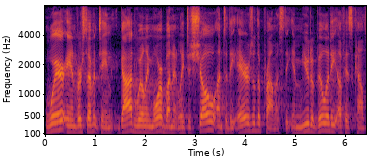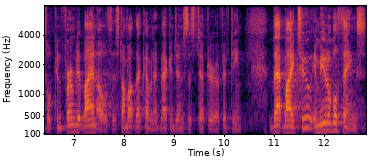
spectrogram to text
Where in verse 17, God willing more abundantly to show unto the heirs of the promise the immutability of his counsel, confirmed it by an oath. It's talking about that covenant back in Genesis chapter 15. That by two immutable things,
